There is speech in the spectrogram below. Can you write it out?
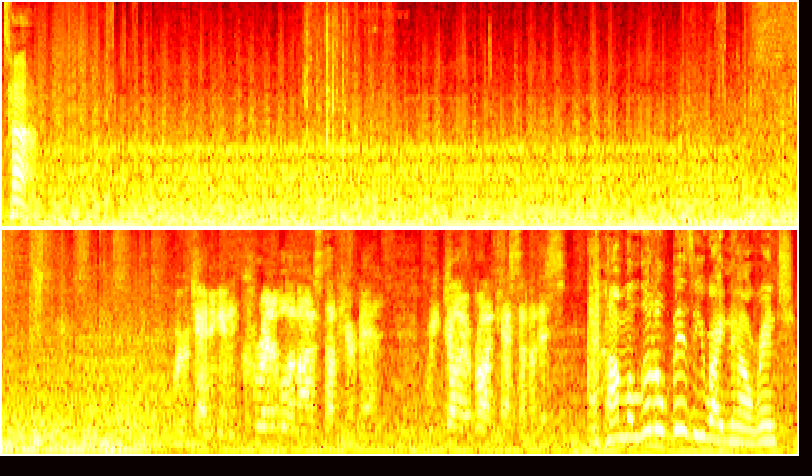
About time. We're getting an incredible amount of stuff here, man. We gotta broadcast some of this. I'm a little busy right now, Wrench.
